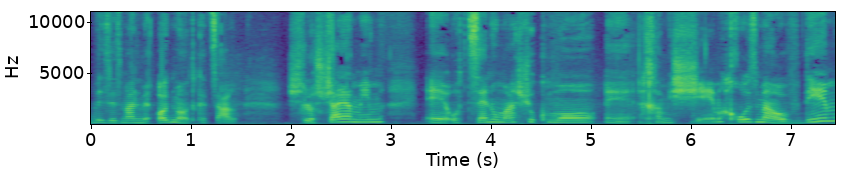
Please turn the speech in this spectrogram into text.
וזה זמן מאוד מאוד קצר, שלושה ימים הוצאנו משהו כמו אה, 50% מהעובדים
